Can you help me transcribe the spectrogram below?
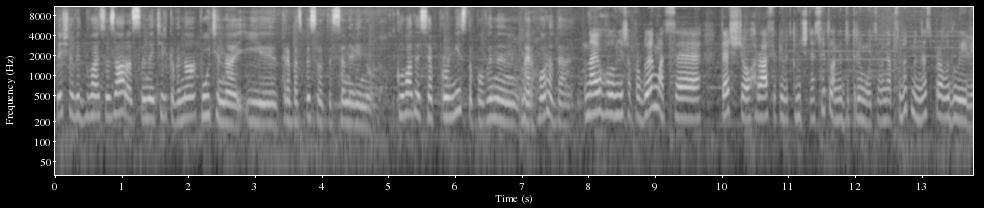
Те, що відбувається зараз, це не тільки вина Путіна, і треба списувати все на війну. Піклуватися про місто повинен мер города. Найголовніша проблема це те, що графіки відключення світла не дотримуються. Вони абсолютно несправедливі.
